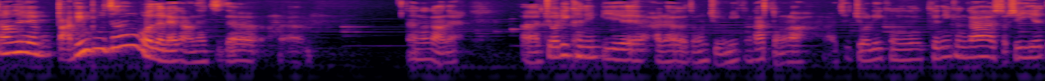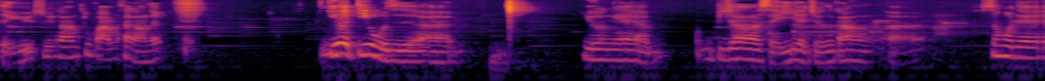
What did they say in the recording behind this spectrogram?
当然排兵布阵高头来讲呢，其实，呃，哪能讲呢？呃，教练肯定比阿拉搿种球迷更加懂了。而且教练肯肯定更加熟悉伊个队员，所以讲多讲也没啥讲头。有一点我是呃有眼比较在意个，就是讲呃，生活在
